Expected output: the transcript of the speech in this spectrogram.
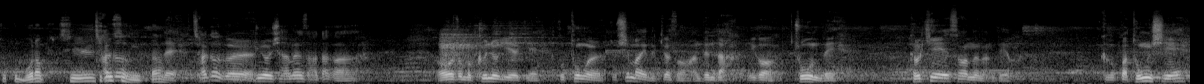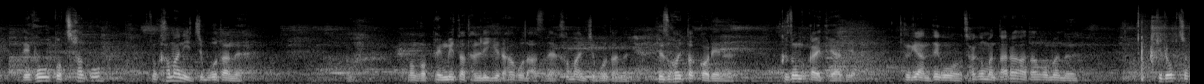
조금 몰아붙일 필요성이 있다. 네, 자극을 중요시하면서 하다가 어느 정도 근육이 이렇게 고통을 좀 심하게 느껴서 안 된다. 이거 좋은데 그렇게 해서는 안 돼요. 그것과 동시에 내 호흡도 차고 좀 가만히 있지보다는 어, 뭔가 100m 달리기를 하고 나서 내가 가만히 있지보다는 계속 헐떡거리는 그 정도까지 돼야 돼요. 그게 안 되고 자극만 따라가다 보면은 필요 없죠.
